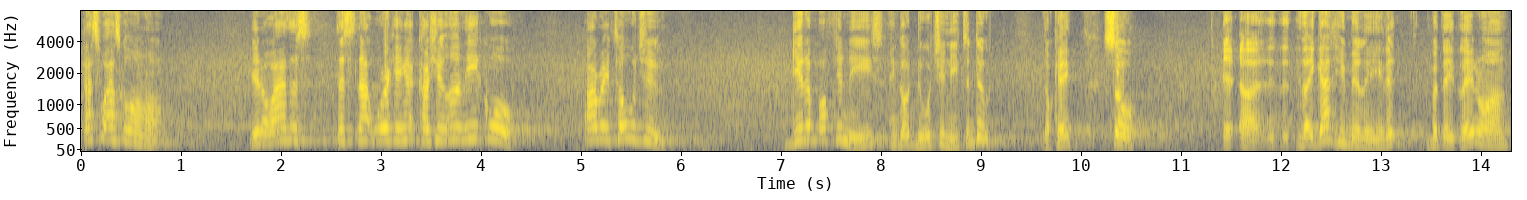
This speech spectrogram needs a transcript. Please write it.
That's why it's going wrong. You know, why is this, this not working out? Because you're unequal. I already told you. Get up off your knees and go do what you need to do. Okay? So uh, they got humiliated, but they later on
